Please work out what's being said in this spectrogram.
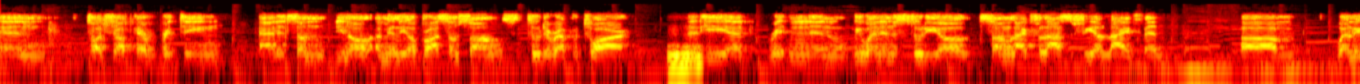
and touched up everything. Added some, you know, Emilio brought some songs to the repertoire Mm-hmm. that he had written, and we went in the studio, sung like "Philosophy of Life," and um, when we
